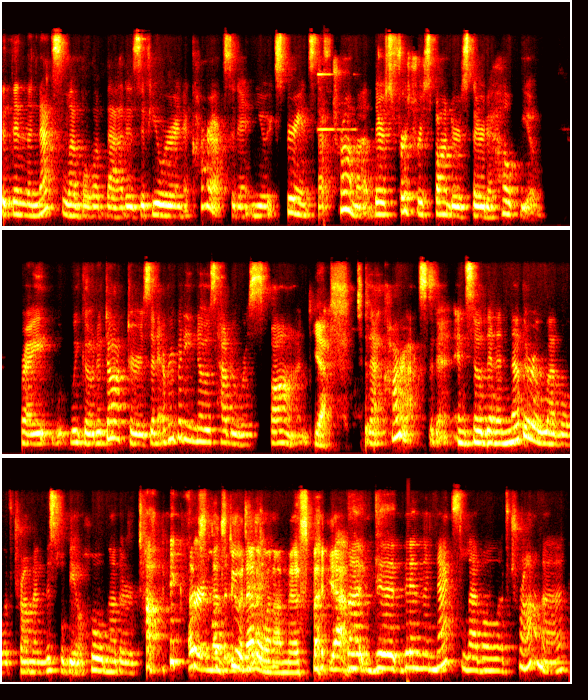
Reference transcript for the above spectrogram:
But then the next level of that is if you were in a car accident and you experienced that trauma, there's first responders there to help you right? We go to doctors and everybody knows how to respond yes. to that car accident. And so then another level of trauma, and this will be a whole nother topic. let's, let's do day. another one on this, but yeah. But the, then the next level of trauma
